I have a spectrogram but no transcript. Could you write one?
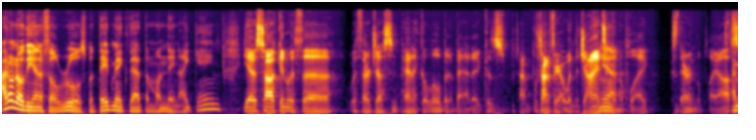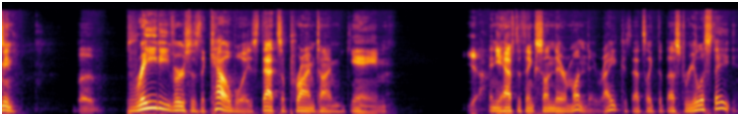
I don't know the NFL rules, but they'd make that the Monday night game. Yeah, I was talking with uh with our Justin Panic a little bit about it because we're trying, we're trying to figure out when the Giants Yeah. are going to play because they're in the playoffs. I mean, but Brady versus the Cowboys, that's a primetime game. yeah, And you have to think Sunday or Monday, right? Because that's like the best real estate.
